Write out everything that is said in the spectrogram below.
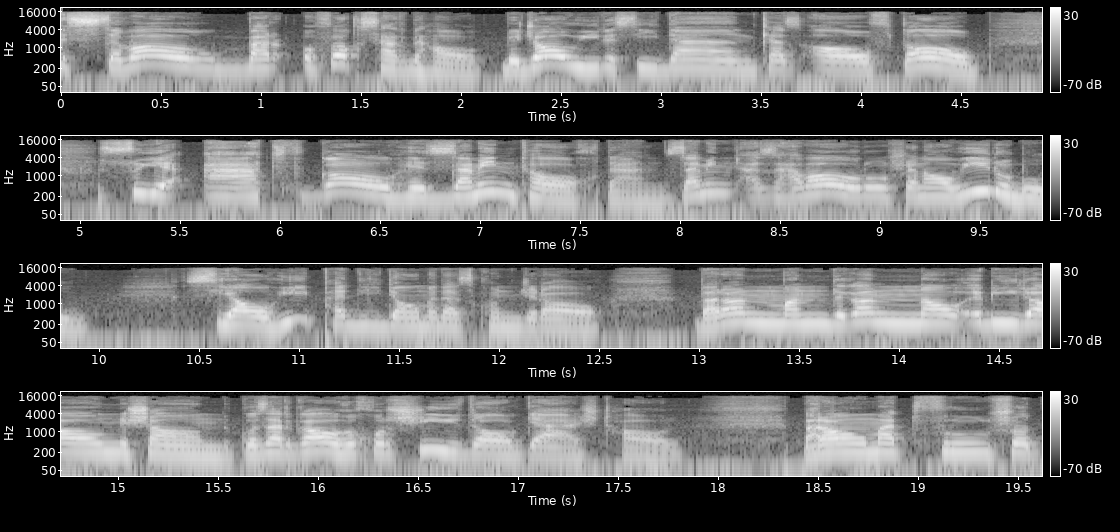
استوا بر افق سر نهاد. به جایی رسیدن که از آفتاب سوی عطفگاه زمین تاختن زمین از هوا روشنایی رو بود. سیاهی پدید آمد از کنجرا بران ماندگان نائبی را نشاند. گذرگاه خورشید را گشت حال. برآمد فرو شد.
